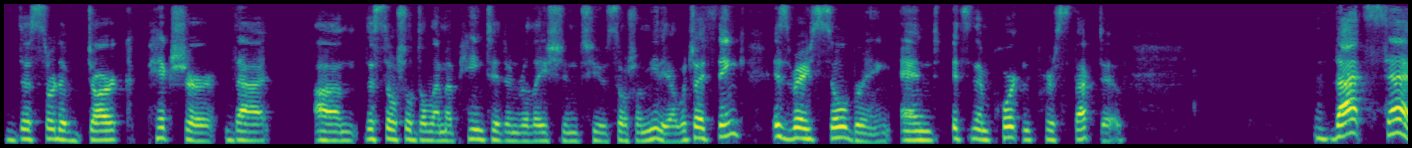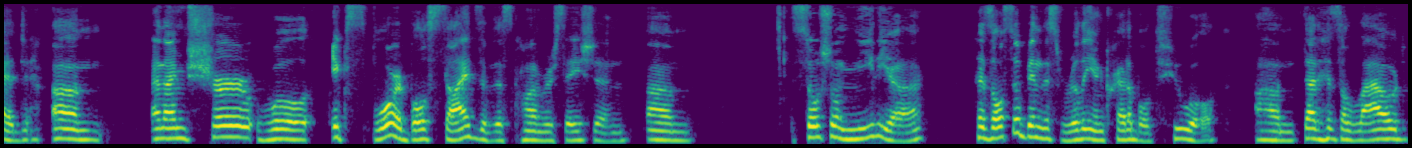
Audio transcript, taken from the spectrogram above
the sort of dark picture that um, the social dilemma painted in relation to social media, which I think is very sobering and it's an important perspective. That said, um, and I'm sure we'll explore both sides of this conversation. Um, social media has also been this really incredible tool um, that has allowed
